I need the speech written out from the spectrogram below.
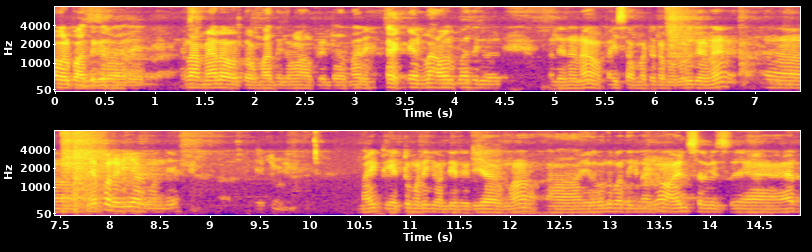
அவர் பார்த்துக்கிறாரு எல்லாம் மேலே ஒருத்தவங்க பார்த்துக்கலாம் அப்படின்ற மாதிரி எல்லாம் அவர் பார்த்துக்கிறாரு அதில் என்னென்னா பைசா மட்டும் நம்ம கொடுக்கணும் எப்போ ரெடி ஆகும் வண்டி? எட்டு மணி நைட் எட்டு மணிக்கு வண்டி ரெடி ஆகுமா? இது வந்து பார்த்திங்கனாக்கா oil service air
